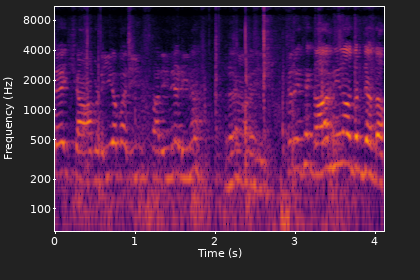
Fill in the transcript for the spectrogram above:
ਉੱਥੇ ਛਾਂ ਬੜੀ ਆ ਭਾਜੀ ਸਾਰੀ ਦਿਹਾੜੀ ਨਾ। ਫਿਰ ਇੱਥੇ ਗਾਹਕ ਨਹੀਂ ਨਾ ਉਧਰ ਜਾਂਦਾ।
